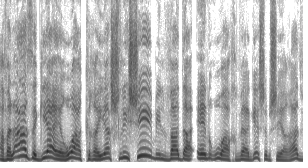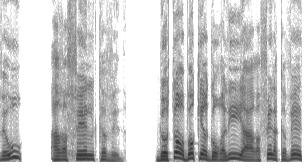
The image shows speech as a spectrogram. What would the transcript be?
אבל אז הגיע האירוע האקראי השלישי מלבד האין רוח והגשם שירד, והוא ערפל כבד. באותו בוקר גורלי, הערפל הכבד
